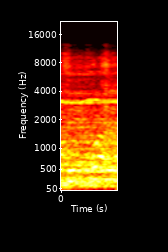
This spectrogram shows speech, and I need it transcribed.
Wow.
